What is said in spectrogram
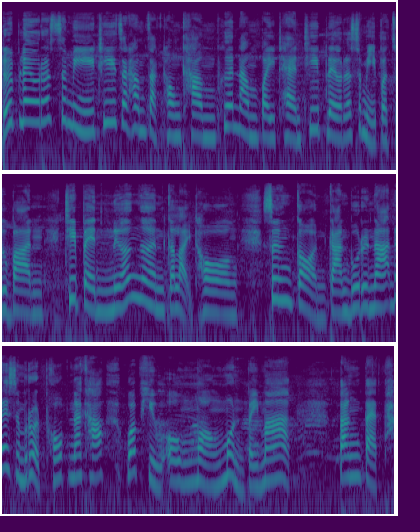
โดยเปลวรัศมีที่จะทำจากทองคำเพื่อนำไปแทนที่เปลวรัศมีปัจจุบันที่เป็นเนื้อเงินกระไหลทอง ซึ่งก่อนการบูรณะได้สำรวจพบนะคะ ว่าผิวองค์หมองหม่นไปมาก ตั้งแต่ฐ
